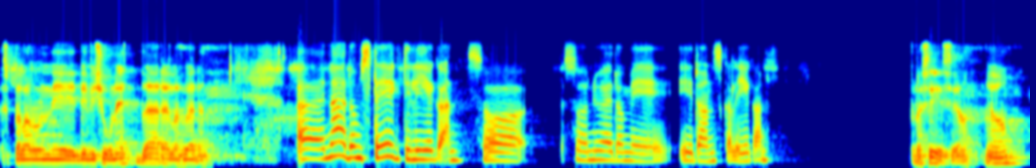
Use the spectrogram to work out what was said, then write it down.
Spelar hon i division 1 där eller hur är det? Uh, när de steg till ligan så, så nu är de i, i danska ligan. Precis ja. ja.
